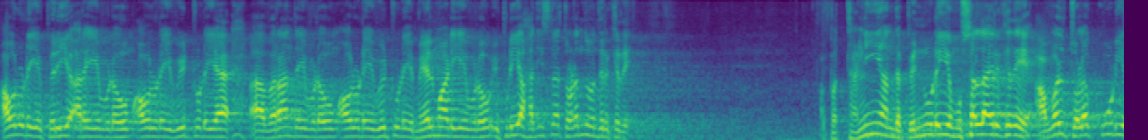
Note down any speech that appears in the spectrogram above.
அவளுடைய பெரிய அறையை விடவும் அவளுடைய வீட்டுடைய அஹ், வராந்தையை விடவும் அவளுடைய வீட்டுடைய மேல்மாடியை விடவும் இப்படியே ஹதீஸில் தொடர்ந்து வந்திருக்குது. அப்போ தனி அந்த பெண்ணுடைய முசல்லா இருக்குதே. அவள் தொழக்கூடிய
